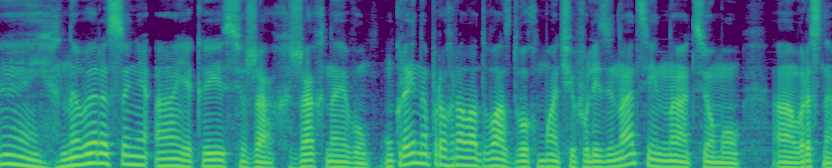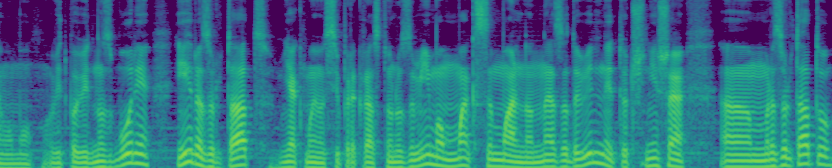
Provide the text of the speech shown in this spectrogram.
Ей, не вересень, а якийсь жах, жах наяву. Україна програла два з двох матчів у Лізі націй на цьому а, вересневому відповідно зборі, і результат, як ми усі прекрасно розуміємо, максимально незадовільний. Точніше, ем, результату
